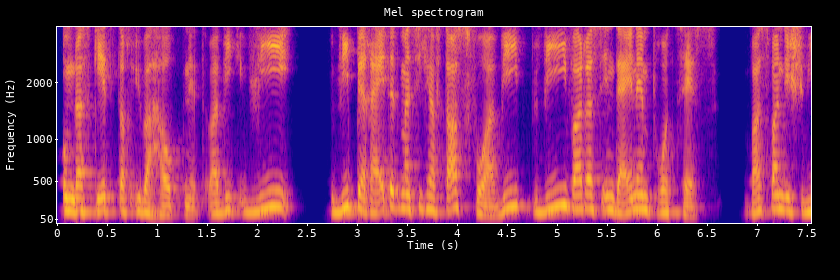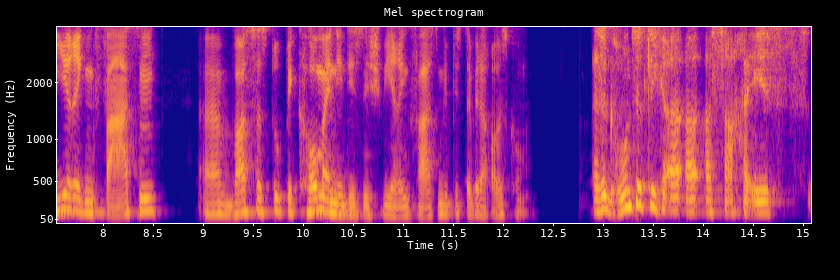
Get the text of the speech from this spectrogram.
Um das geht's doch überhaupt nicht. Aber wie, wie wie bereitet man sich auf das vor? Wie, wie war das in deinem Prozess? Was waren die schwierigen Phasen? Äh, was hast du bekommen in diesen schwierigen Phasen? Wie bist du wieder rausgekommen? Also grundsätzlich eine Sache ist,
